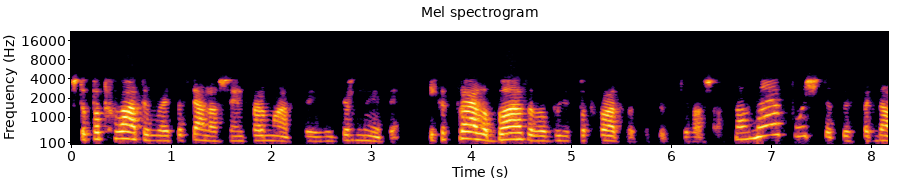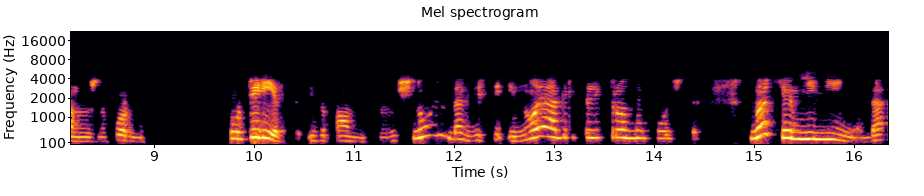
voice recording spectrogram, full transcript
что подхватывается вся наша информация из интернета, и, как правило, базово будет подхватываться все-таки ваша основная почта, то есть тогда нужно форму упереться и заполнить вручную, да, ввести иной адрес электронной почты. Но, тем не менее, да,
